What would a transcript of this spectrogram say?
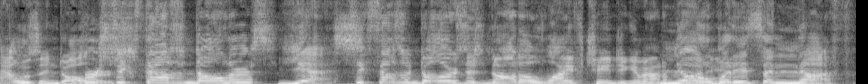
thousand For dollars. six thousand dollars? Yes. Six thousand dollars is not a life changing amount of no, money. No, but it's enough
